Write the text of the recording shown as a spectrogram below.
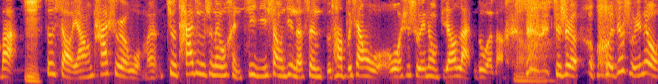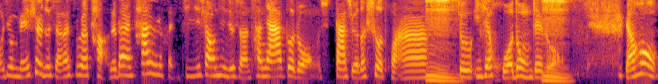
吧，嗯，就小杨，他是我们就他就是那种很积极上进的分子，他不像我，我是属于那种比较懒惰的，啊。就是我就属于那种就没事儿就喜欢在宿舍躺着，但是他就是很积极上进，就喜欢参加各种大学的社团啊，嗯，就一些活动这种，嗯。然后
